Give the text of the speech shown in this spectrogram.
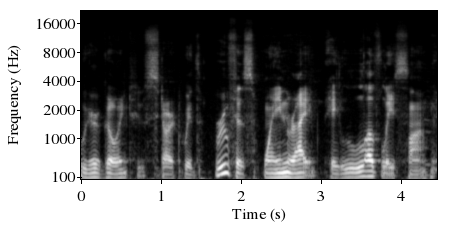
we're going to start with Rufus Wainwright, a lovely song,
